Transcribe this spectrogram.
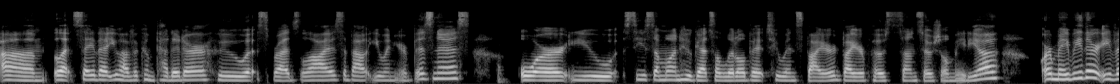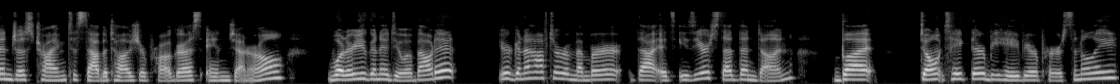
Um, let's say that you have a competitor who spreads lies about you and your business, or you see someone who gets a little bit too inspired by your posts on social media, or maybe they're even just trying to sabotage your progress in general. What are you going to do about it? You're going to have to remember that it's easier said than done, but don't take their behavior personally.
